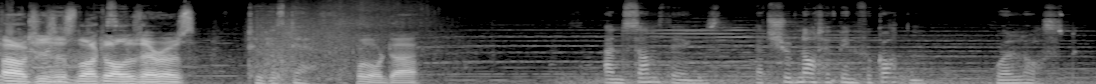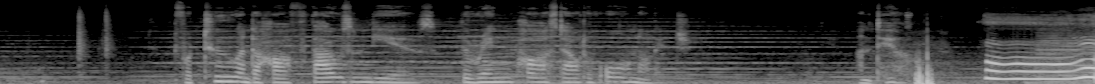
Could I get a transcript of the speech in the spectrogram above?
Oh Jesus, look at all those arrows. To his death. Poor little guy. And some things that should not have been forgotten were lost. For two and a half thousand years, the ring passed out of all knowledge. Until. Oh,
